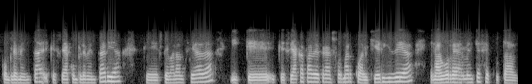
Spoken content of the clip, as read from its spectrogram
complementaria, que sea complementaria, que esté balanceada y que, que sea capaz de transformar cualquier idea en algo realmente ejecutable.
